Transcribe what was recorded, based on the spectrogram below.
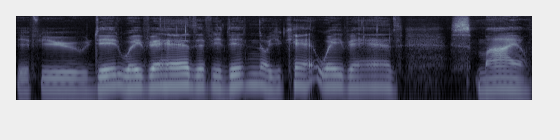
If you did, wave your hands. If you didn't, or you can't wave your hands, smile.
